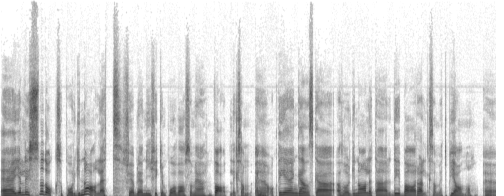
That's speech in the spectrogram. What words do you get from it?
Eh, jag lyssnade också på originalet för jag blev nyfiken på vad som är vad. Liksom. Eh, och det är en ganska, alltså originalet är, det är bara liksom ett piano. Eh,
